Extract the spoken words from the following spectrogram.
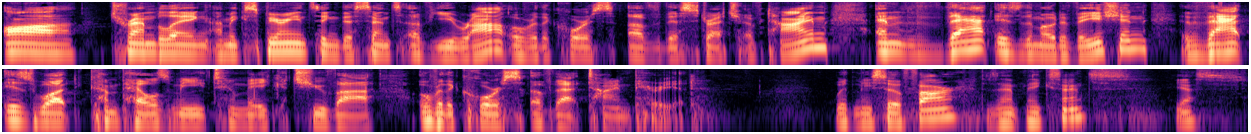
awe, trembling. I'm experiencing this sense of yira over the course of this stretch of time. And that is the motivation. That is what compels me to make tshuva over the course of that time period. With me so far? Does that make sense? Yes?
